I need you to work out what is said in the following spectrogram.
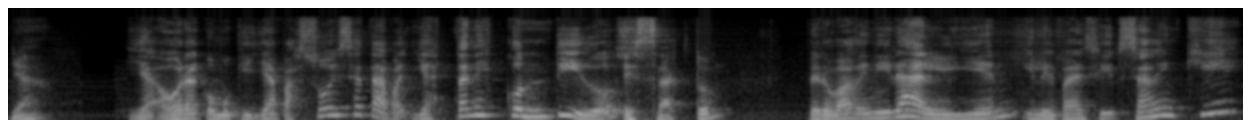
¿ya? Y ahora como que ya pasó esa etapa, ya están escondidos. Exacto. Pero va a venir alguien y les va a decir, ¿saben qué?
